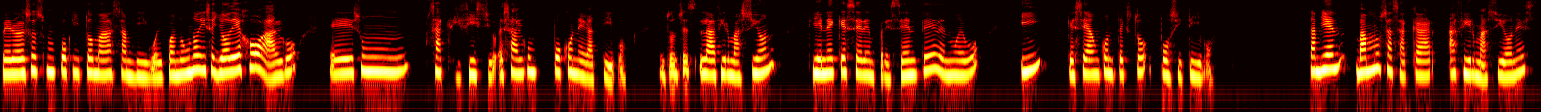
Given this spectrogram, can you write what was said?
pero eso es un poquito más ambiguo. Y cuando uno dice, yo dejo algo, es un sacrificio, es algo un poco negativo. Entonces, la afirmación tiene que ser en presente de nuevo y que sea un contexto positivo. También vamos a sacar afirmaciones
